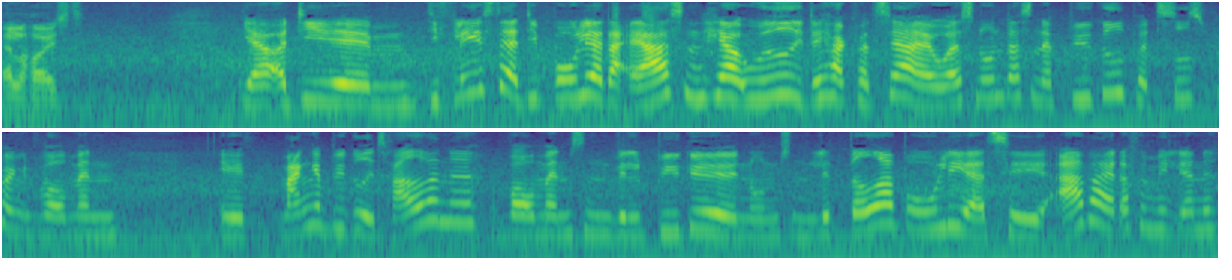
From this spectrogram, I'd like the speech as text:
allerhøjst. Ja, og de, øh, de fleste af de boliger, der er sådan herude i det her kvarter, er jo også nogle, der sådan er bygget på et tidspunkt, hvor man... Øh, mange er bygget i 30'erne, hvor man sådan vil bygge nogle sådan lidt bedre boliger til arbejderfamilierne.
